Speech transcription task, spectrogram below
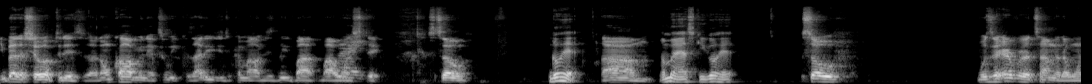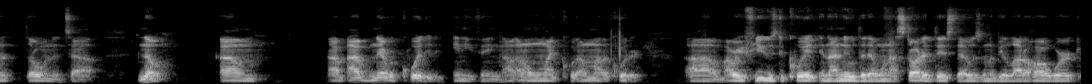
You better show up to this. Uh, don't call me next week because I need you to come out and just leave by, by right. one stick. So, go ahead. Um, I'm gonna ask you. Go ahead. So was there ever a time that I wanted to throw in the towel? No. Um, I, have never quitted anything. I, don't like quit. I'm not a quitter. Um, I refused to quit, and I knew that when I started this, that was going to be a lot of hard work,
